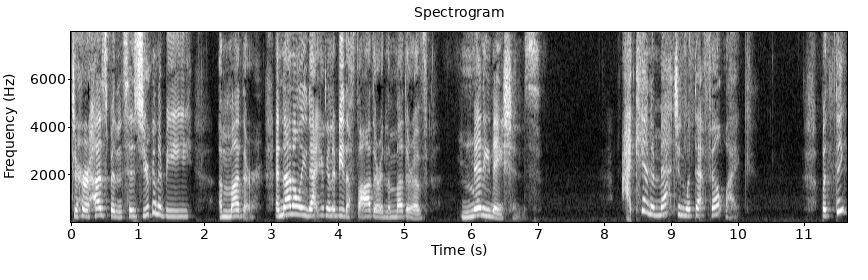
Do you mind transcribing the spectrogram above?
to her husband, and says, You're going to be a mother. And not only that, you're going to be the father and the mother of many nations. I can't imagine what that felt like. But think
